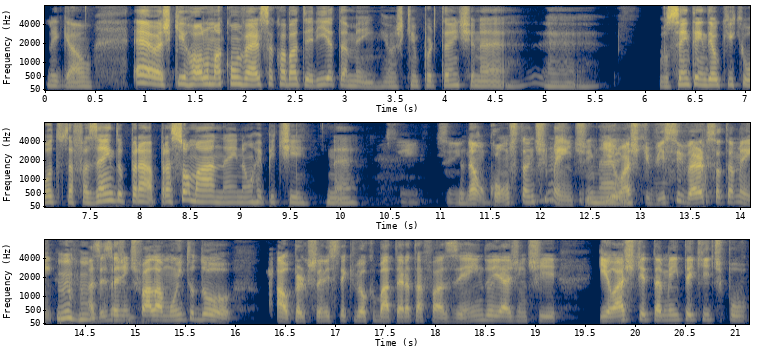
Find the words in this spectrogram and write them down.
Legal. É, eu acho que rola uma conversa com a bateria também. Eu acho que é importante, né? É, você entender o que, que o outro está fazendo para somar, né? E não repetir, né? Sim. Não, constantemente. Né? E eu acho que vice-versa também. Uhum. Às vezes a gente fala muito do. Ah, o percussionista tem que ver o que o batera tá fazendo e a gente. E eu acho que também tem que, tipo,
